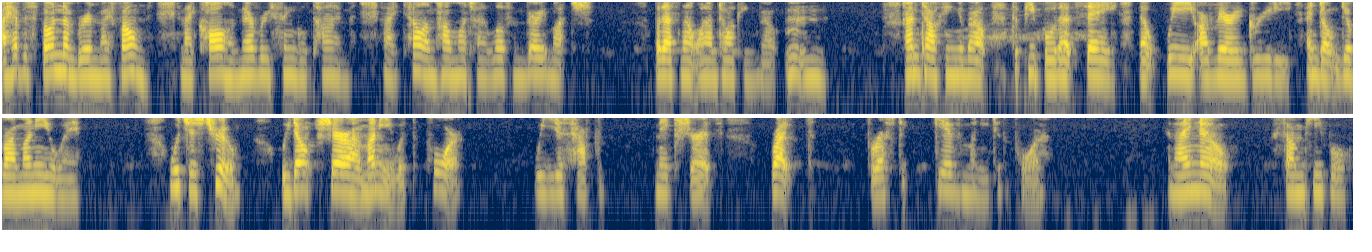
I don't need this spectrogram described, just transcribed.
I have his phone number in my phone, and I call him every single time, and I tell him how much I love him very much. But that's not what I'm talking about. Mm-mm. I'm talking about the people that say that we are very greedy and don't give our money away. Which is true. We don't share our money with the poor. We just have to make sure it's right for us to give money to the poor. And I know some people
